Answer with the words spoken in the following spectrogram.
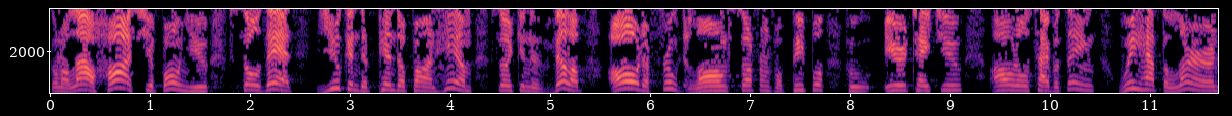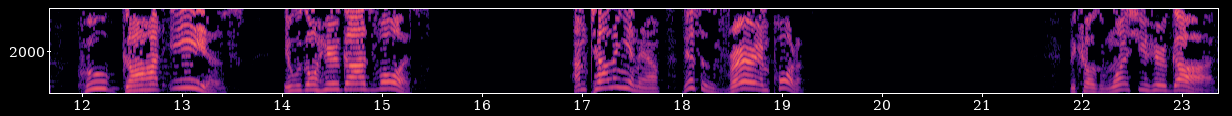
going to allow hardship on you so that you can depend upon Him so He can develop all the fruit, long suffering for people who irritate you, all those type of things. We have to learn who God is if we're going to hear God's voice. I'm telling you now, this is very important. Because once you hear God,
